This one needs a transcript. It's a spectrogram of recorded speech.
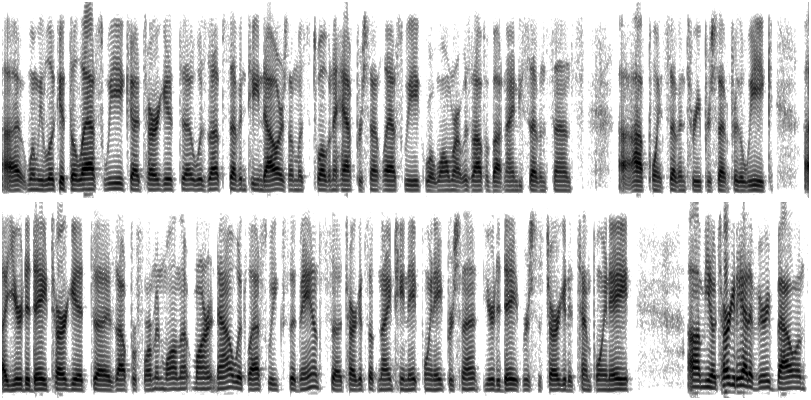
Uh, when we look at the last week, uh, Target uh, was up $17, almost 12.5% last week, while Walmart was off about 97 cents, uh, up 0.73% for the week. Uh, year to date, Target uh, is outperforming Walmart now with last week's advance. Uh, Target's up 19.8% year to date versus Target at 10.8. Um, you know, Target had a very balanced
